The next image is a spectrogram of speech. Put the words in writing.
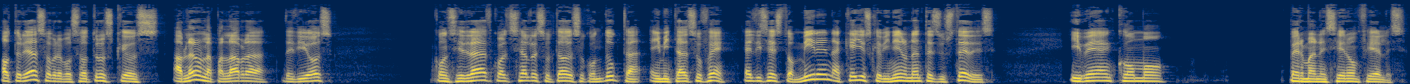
autoridad sobre vosotros, que os hablaron la palabra de Dios, considerad cuál sea el resultado de su conducta e imitad su fe. Él dice esto, miren aquellos que vinieron antes de ustedes y vean cómo permanecieron fieles.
